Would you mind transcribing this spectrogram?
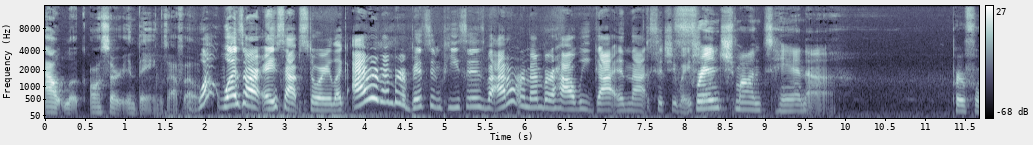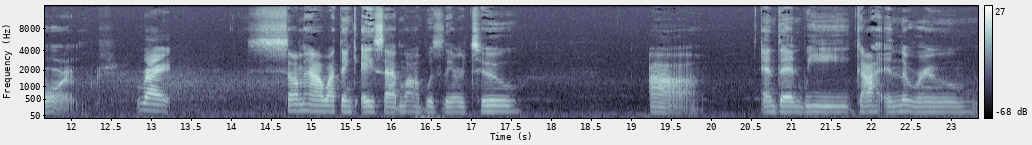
outlook on certain things. I felt. What was our ASAP story? Like I remember bits and pieces, but I don't remember how we got in that situation. French Montana performed. right? Somehow, I think ASAP Mob was there too. Uh, and then we got in the room.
